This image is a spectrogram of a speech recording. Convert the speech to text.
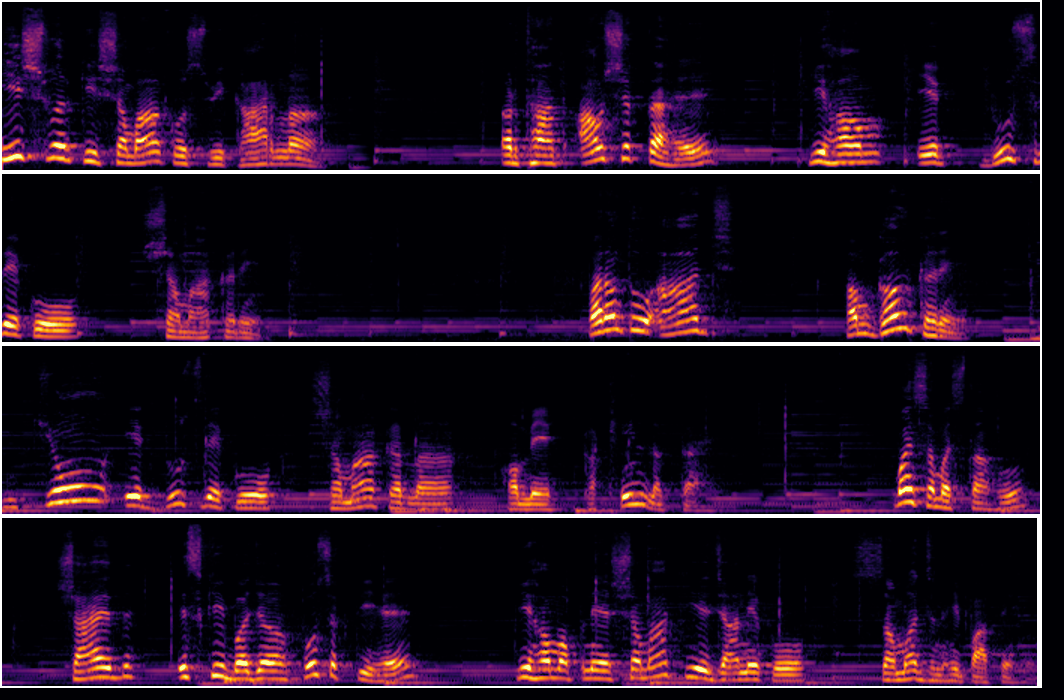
ईश्वर की क्षमा को स्वीकारना अर्थात आवश्यकता है कि हम एक दूसरे को क्षमा करें। परंतु आज हम गौर करें क्यों एक दूसरे को क्षमा करना हमें कठिन लगता है? मैं समझता हूँ, शायद इसकी वजह हो सकती है कि हम अपने क्षमा किए जाने को समझ नहीं पाते हैं।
